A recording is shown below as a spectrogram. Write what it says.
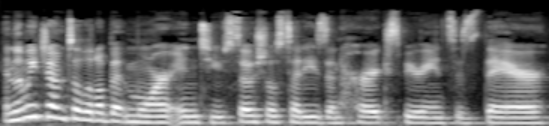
And then we jumped a little bit more into social studies and her experiences there.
